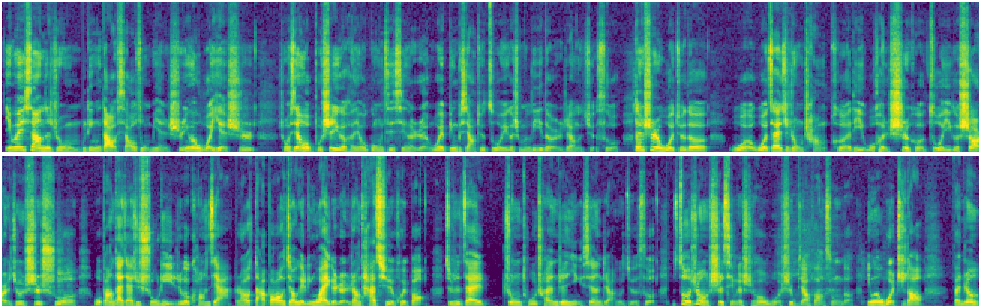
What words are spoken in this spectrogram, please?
因为像那种领导小组面试，因为我也是。首先，我不是一个很有攻击性的人，我也并不想去做一个什么 leader 这样的角色。但是，我觉得我我在这种场合里，我很适合做一个事儿，就是说我帮大家去梳理这个框架，然后打包交给另外一个人，让他去汇报，就是在中途穿针引线的这样一个角色。做这种事情的时候，我是比较放松的，因为我知道，反正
